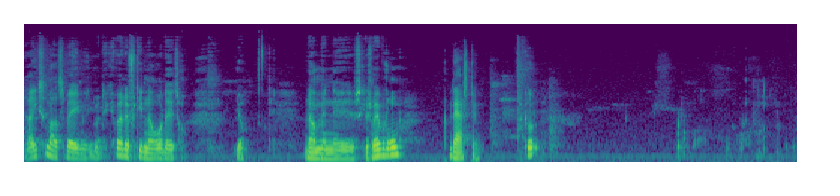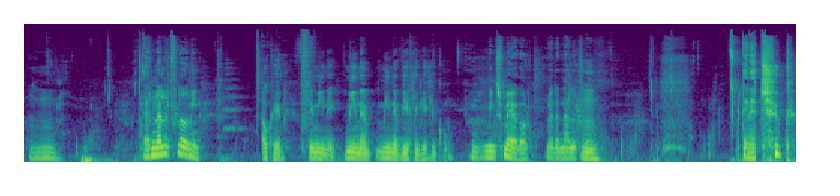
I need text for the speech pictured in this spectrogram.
Der er ikke så meget tilbage i min, men det kan være det, er, fordi den er over dato. Jo. Nå, men øh, skal vi smage på druen? Lad os det. Skål. Mm. Ja, den er lidt flad, min. Okay, det er min ikke. Min er, min er virkelig, virkelig god. Min smager godt, men den er lidt flad. Mm. Den er tyk.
